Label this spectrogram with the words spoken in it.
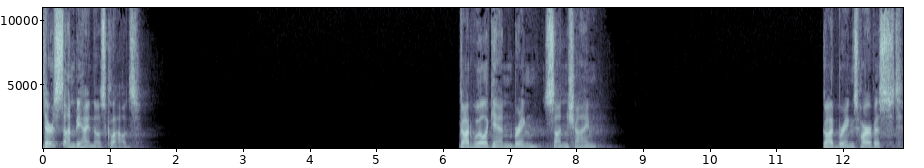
There's sun behind those clouds. God will again bring sunshine. God brings harvest.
